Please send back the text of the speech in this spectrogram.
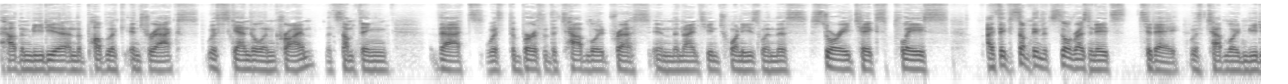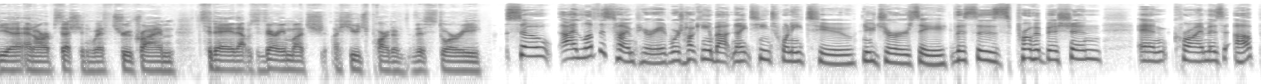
how the media and the public interacts with scandal and crime. It's something that with the birth of the tabloid press in the 1920s, when this story takes place, I think something that still resonates today with tabloid media and our obsession with true crime today. That was very much a huge part of this story. So I love this time period. We're talking about 1922, New Jersey. This is prohibition and crime is up,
